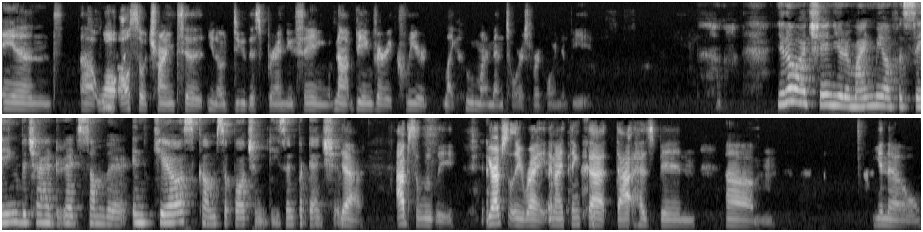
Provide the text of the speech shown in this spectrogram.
and uh, while also trying to you know do this brand new thing not being very clear like who my mentors were going to be. You know what shane? You remind me of a saying which i had read somewhere in chaos comes opportunities and potential. Yeah absolutely. You're absolutely right and i think that that has been um you know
